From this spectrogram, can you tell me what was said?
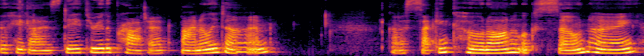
Okay guys, day three of the project, finally done. Got a second coat on, it looks so nice.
